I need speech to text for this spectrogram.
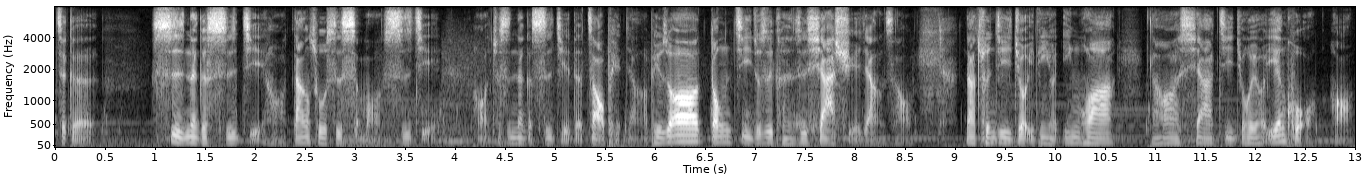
这个是那个时节哈，当初是什么时节，哦，就是那个时节的照片这样啊，比如说冬季就是可能是下雪这样子哦，那春季就一定有樱花，然后夏季就会有烟火，好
